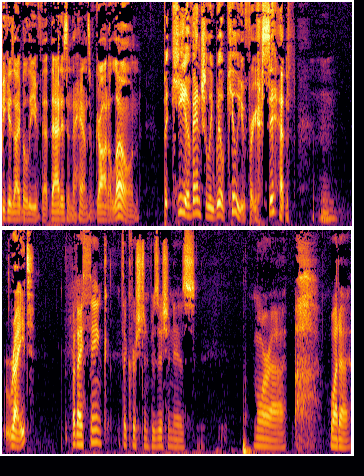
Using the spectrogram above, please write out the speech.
because I believe that that is in the hands of God alone, but He eventually will kill you for your sin, right? But I think the Christian position is more uh, "Ugh, what a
